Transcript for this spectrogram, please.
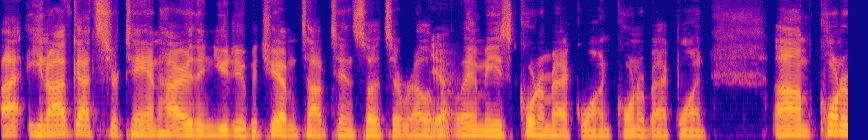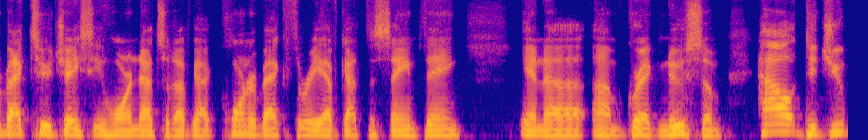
I, you know, I've got Surtain higher than you do, but you have him top 10, so it's irrelevant. I mean, he's cornerback one, cornerback one, um, cornerback two, Jaycee Horn. That's what I've got. Cornerback three, I've got the same thing in uh um Greg Newsome. How did you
